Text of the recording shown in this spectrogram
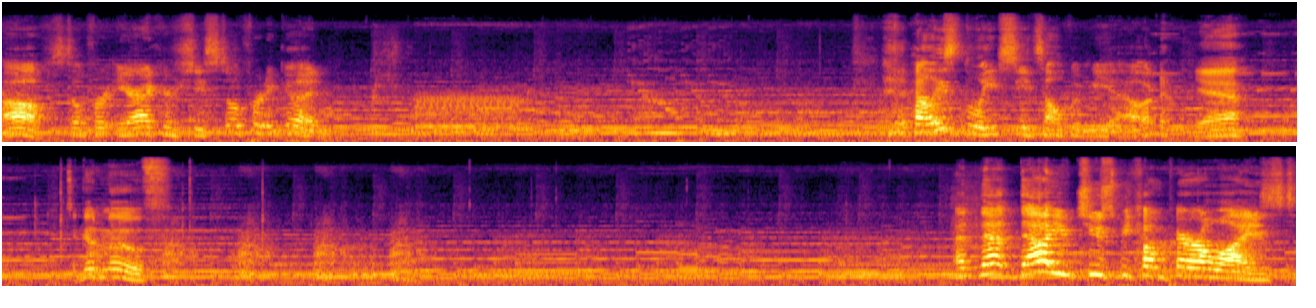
Oh, still pretty. Your accuracy's still pretty good. At least the leech seed's helping me out. Yeah. It's a good move. And that now you choose to become paralyzed.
